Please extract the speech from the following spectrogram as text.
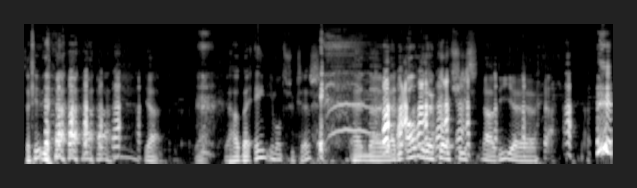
Zeg je? Ja. ja. ja. Je had bij één iemand succes. En eh, ja, die andere coaches, nou die... eh,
